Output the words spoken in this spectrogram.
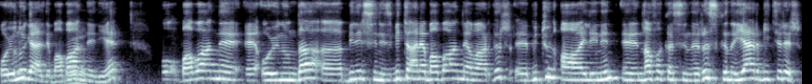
oyunu geldi Babaanne Buyurun. diye. O babaanne e, oyununda e, bilirsiniz bir tane babaanne vardır. E, bütün ailenin e, nafakasını, rızkını yer bitirir.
